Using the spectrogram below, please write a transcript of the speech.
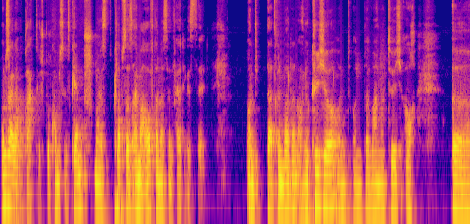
Und es ist halt auch praktisch. Du kommst ins Camp, schmeißt, klappst das einmal auf, dann hast du ein fertiges Zelt. Und da drin war dann auch eine Küche und, und da waren natürlich auch, äh,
